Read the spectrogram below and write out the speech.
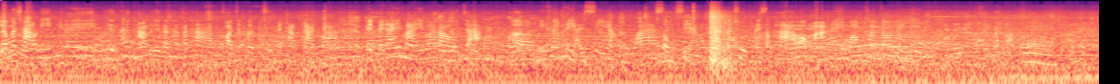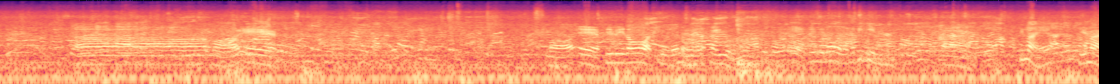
แล้วเมื่อเช้านี้ที่ได้ยืนขึ้นหารือกับท่านประธานก่อนจะเปิดประชุมเป็นทางการว่า เป็นไปได้ไหมว่าเราจะมีเครื่องขยายเสียง หรือว่าส่งเสียงการประชุมในสภาออกมาให้ม็อบข้างนอกได้ยินหมอเอกหมอเอกพี่วิโรธอยู่ด้วยหนูใครอยู่นะครับหมอเอกพี่วิโรจน์แล้วก็พี่ยิม อ่าพี่ไหมพี่ใหม่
